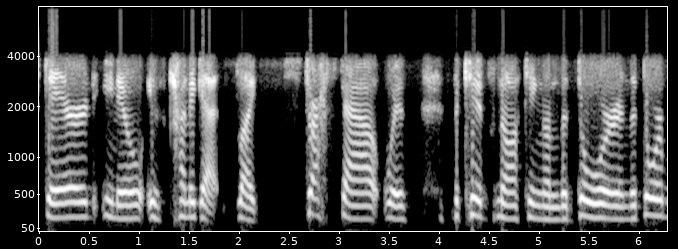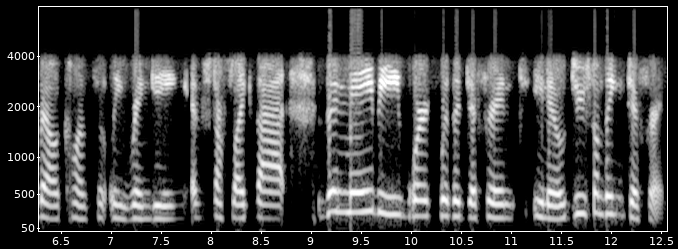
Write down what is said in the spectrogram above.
scared, you know, is kind of gets like stressed out with the kids knocking on the door and the doorbell constantly ringing and stuff like that, then maybe work with a different, you know, do something different.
